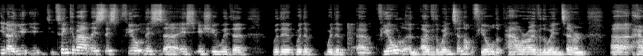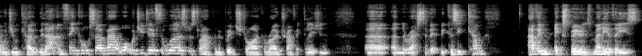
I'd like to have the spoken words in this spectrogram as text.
you know, you, you you think about this this fuel this uh, issue with the with the with the with the uh, fuel and over the winter, not the fuel, the power over the winter, and uh, how would you cope with that? And think also about what would you do if the worst was to happen, a bridge strike, a road traffic collision, uh, and the rest of it, because it come having experienced many of these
